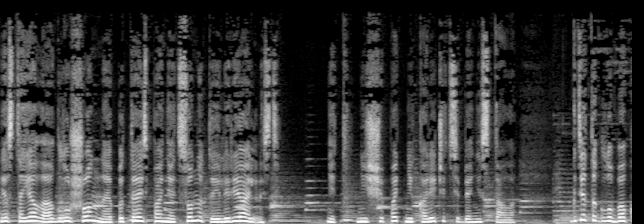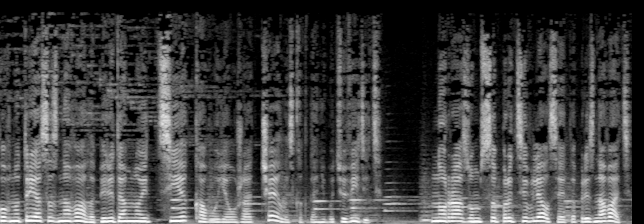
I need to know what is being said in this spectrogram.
Я стояла оглушенная, пытаясь понять, сон это или реальность. Нет, ни щипать, ни калечить себя не стала. Где-то глубоко внутри осознавала, передо мной те, кого я уже отчаялась когда-нибудь увидеть. Но разум сопротивлялся это признавать.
